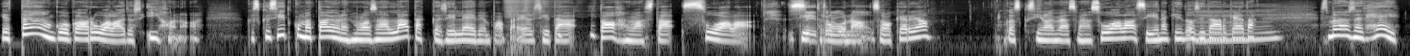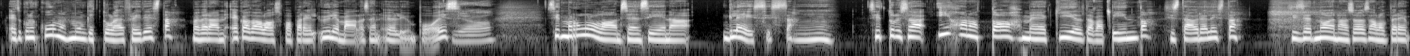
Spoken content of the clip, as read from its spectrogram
Ja tämä on kuulkaa ruoalaitos ihanaa. Koska sitten kun mä tajun, että mulla on sellainen lätäkkö siinä leivinpaperilla sitä tahmasta suola sitruuna sokeria, koska siinä oli myös vähän suolaa, siinäkin tosi tärkeää. Mm. Sitten mä tajusin, että hei, että kun ne kuumat munkit tulee fritistä, mä vedän eka talouspaperilla ylimääräisen öljyn pois. Joo. Sitten mä rullaan sen siinä gleississä. Mm. Sitten tuli se ihana tahmea kiiltävä pinta, siis täydellistä. Siis että noinhan se olisi alun perin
